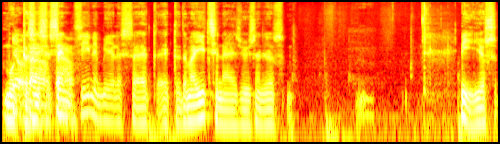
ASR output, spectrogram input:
Mutta Joo, siis sen, siinä mielessä, että, että tämä itsenäisyys, jos, niin, jos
